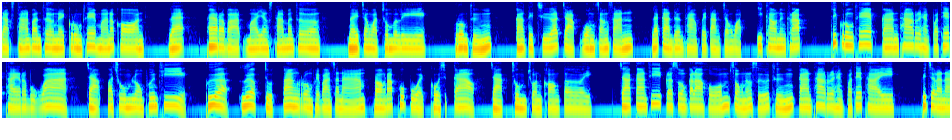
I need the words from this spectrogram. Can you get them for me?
จากสถานบันเทิงในกรุงเทพมหานคร และแพร่ระบาดมายังสถานบันเทิง ในจังหวัดชลบุรี รวมถึงการติดเชื้อจากวงสังสรรค์ และการเดินทางไปต่างจังหวัดอีกข่าวหนึ่งครับ ที่กรุงเทพการท่าเรือแห่งประเทศไทยระบุว่า จะประชุมลงพื้นที่ เพื่อเลือกจุดตั้งโรงพยาบาลสนาม รองรับผู้ป่วยโควิด -19 จากชุมชนคลองเตย จากการที่กระทรวงกลาโหมส่งหนังสือถึงการท่าเรือแห่งประเทศไทย พิจารณา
